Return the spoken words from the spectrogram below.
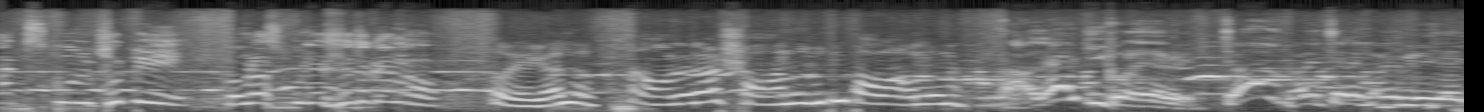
আজ স্কুল ছুটি তোমরা স্কুলে এসেছ কেন? হয়ে গেল। আমাদের আর সহানুভূতি পাওয়া হলো না। তাহলে আর কি করা যাবে? চল ঘরে ছেড়ে ঘরে ফিরে যাই।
